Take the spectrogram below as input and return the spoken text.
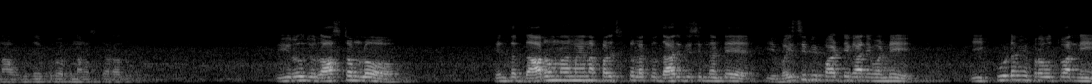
నా హృదయపూర్వక నమస్కారాలు. ఈరోజు రాష్ట్రంలో ఇంత దారుణమైన పరిస్థితులకు దారితీసిందంటే ఈ వైసీపీ పార్టీ కానివ్వండి ఈ కూటమి ప్రభుత్వాన్ని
